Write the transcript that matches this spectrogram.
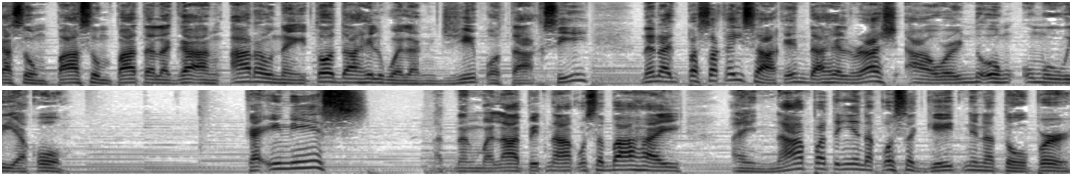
Kasumpa-sumpa talaga ang araw na ito dahil walang jeep o taxi na nagpasakay sa akin dahil rush hour noong umuwi ako. Kainis! At nang malapit na ako sa bahay ay napatingin ako sa gate ni na Topper.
